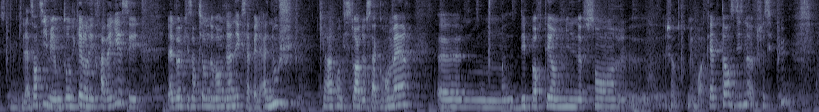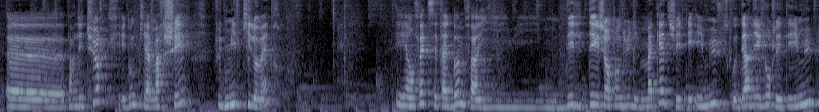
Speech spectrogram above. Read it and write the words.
c'est lui qui l'a sorti, mais autour duquel on est travaillé, c'est l'album qui est sorti en novembre dernier qui s'appelle Anouche, qui raconte l'histoire de sa grand-mère, euh, déportée en 1900, euh, j'ai un truc de mémoire, 14, 19, je sais plus, euh, par les Turcs, et donc qui a marché plus de 1000 km. Et en fait, cet album, enfin, dès, dès, que j'ai entendu les maquettes, j'ai été émue. Jusqu'au dernier jour, j'ai été émue.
